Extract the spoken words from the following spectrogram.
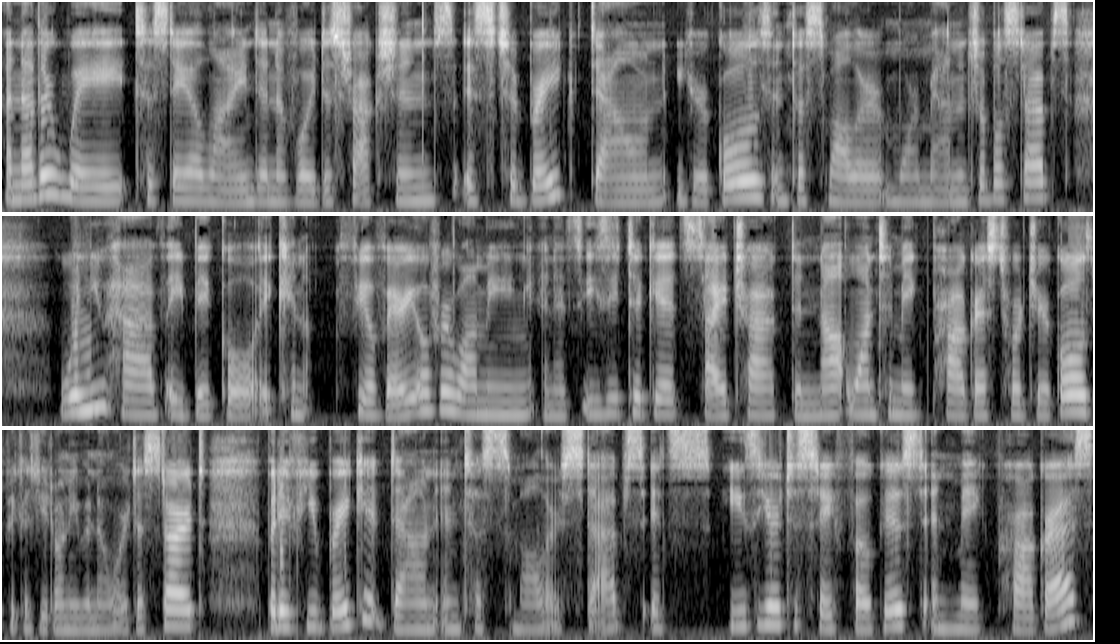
Another way to stay aligned and avoid distractions is to break down your goals into smaller, more manageable steps. When you have a big goal, it can feel very overwhelming and it's easy to get sidetracked and not want to make progress towards your goals because you don't even know where to start. But if you break it down into smaller steps, it's easier to stay focused and make progress.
